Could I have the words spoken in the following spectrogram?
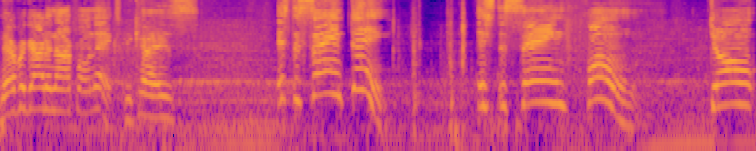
Never got an iPhone X because it's the same thing. It's the same phone. Don't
